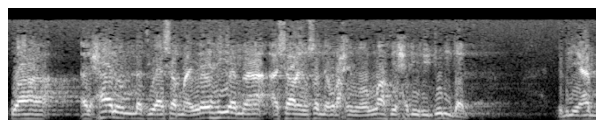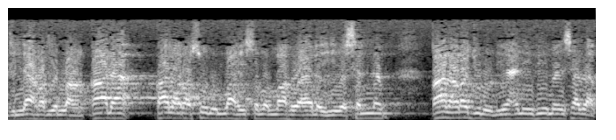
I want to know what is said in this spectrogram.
والحال التي أشرنا إليها هي ما أشار المصنف رحمه الله في حديث جندل ابن عبد الله رضي الله عنه. قال قال رسول الله صلى الله عليه وسلم قال رجل يعني في من سبق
